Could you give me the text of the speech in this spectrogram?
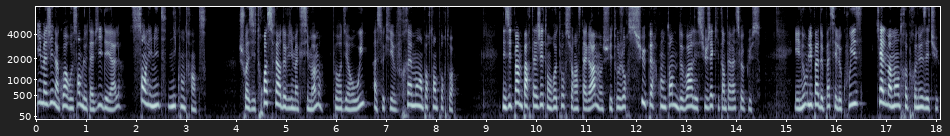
Imagine à quoi ressemble ta vie idéale, sans limite ni contrainte. Choisis trois sphères de vie maximum pour dire oui à ce qui est vraiment important pour toi. N'hésite pas à me partager ton retour sur Instagram, je suis toujours super contente de voir les sujets qui t'intéressent le plus. Et n'oublie pas de passer le quiz Quelle maman entrepreneuse es-tu?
